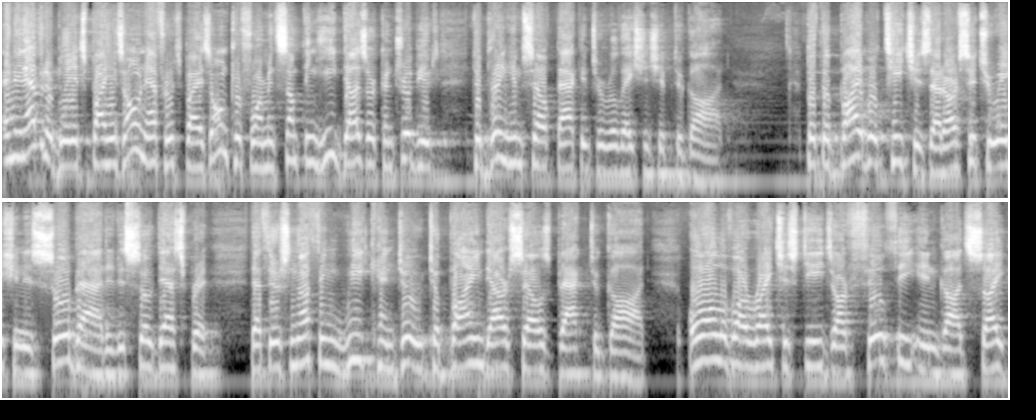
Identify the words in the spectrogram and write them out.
And inevitably, it's by his own efforts, by his own performance, something he does or contributes to bring himself back into relationship to God. But the Bible teaches that our situation is so bad, it is so desperate, that there's nothing we can do to bind ourselves back to God. All of our righteous deeds are filthy in God's sight.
